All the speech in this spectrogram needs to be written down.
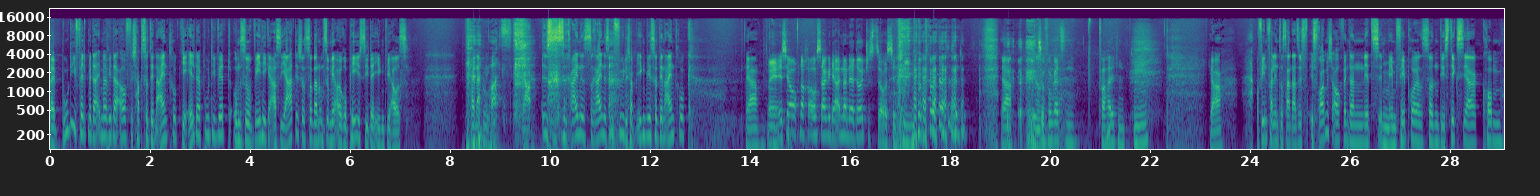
Bei Budi fällt mir da immer wieder auf, ich habe so den Eindruck, je älter Budi wird, umso weniger asiatisch, sondern umso mehr europäisch sieht er irgendwie aus. Keine Ahnung. Was? Ja, es ist reines, reines Gefühl. Ich habe irgendwie so den Eindruck, ja, Naja, ist ja auch nach Aussage der anderen der Deutscheste aus dem Team. ja, so vom ganzen Verhalten. ja. Auf jeden Fall interessant. Also ich, ich freue mich auch, wenn dann jetzt im, im Februar sollen die Sticks ja kommen,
